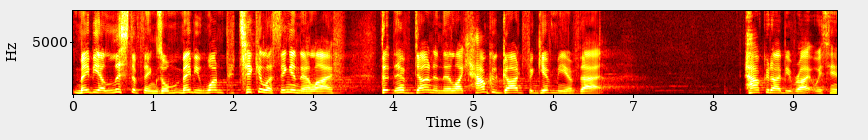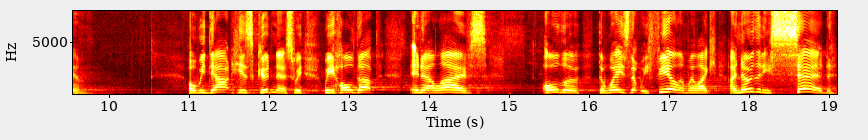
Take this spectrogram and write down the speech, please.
maybe a list of things, or maybe one particular thing in their life that they've done, and they're like, How could God forgive me of that? How could I be right with him? Or we doubt his goodness. We, we hold up in our lives all the, the ways that we feel, and we're like, I know that he said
